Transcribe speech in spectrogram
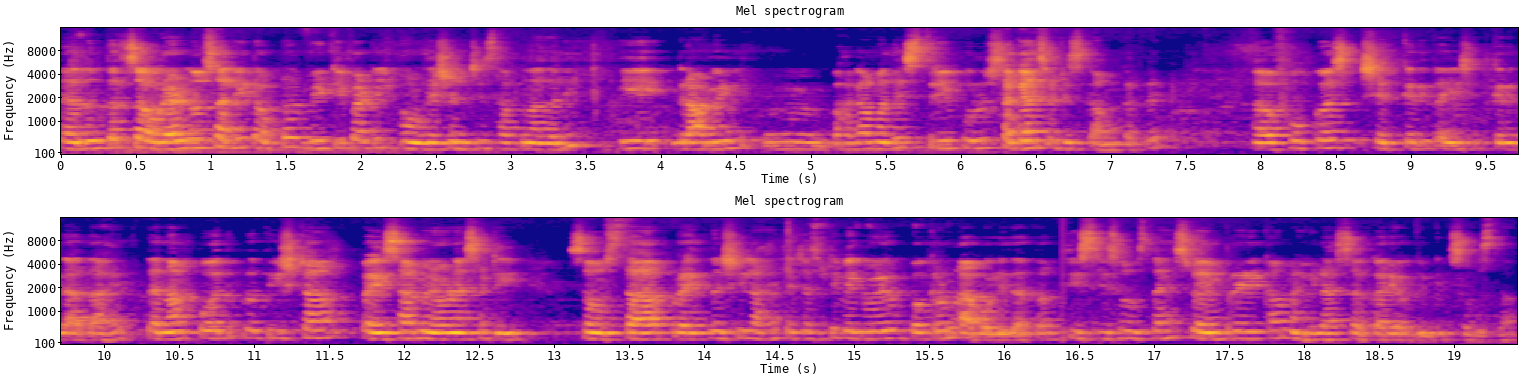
त्यानंतर चौऱ्याण्णव साली डॉक्टर व्ही टी पाटील फाउंडेशनची स्थापना झाली. ही ग्रामीण भागामध्ये स्त्री पुरुष सगळ्यांसाठीच काम करते. फोकस शेतकरी ताई शेतकरी दादा आहेत. त्यांना पद प्रतिष्ठा पैसा मिळवण्यासाठी संस्था प्रयत्नशील आहे. त्याच्यासाठी वेगवेगळे उपक्रम राबवले जातात. तिसरी संस्था आहे स्वयंप्रेरिका महिला सहकारी औद्योगिक संस्था.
